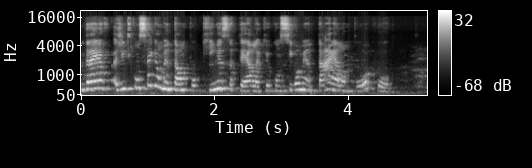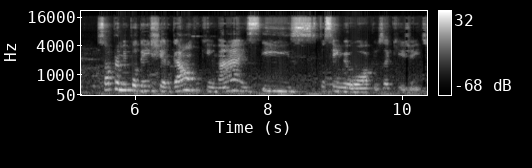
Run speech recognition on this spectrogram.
Andréia, a gente consegue aumentar um pouquinho essa tela aqui? Eu consigo aumentar ela um pouco? Só para me poder enxergar um pouquinho mais. Isso, estou sem meu óculos aqui, gente.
